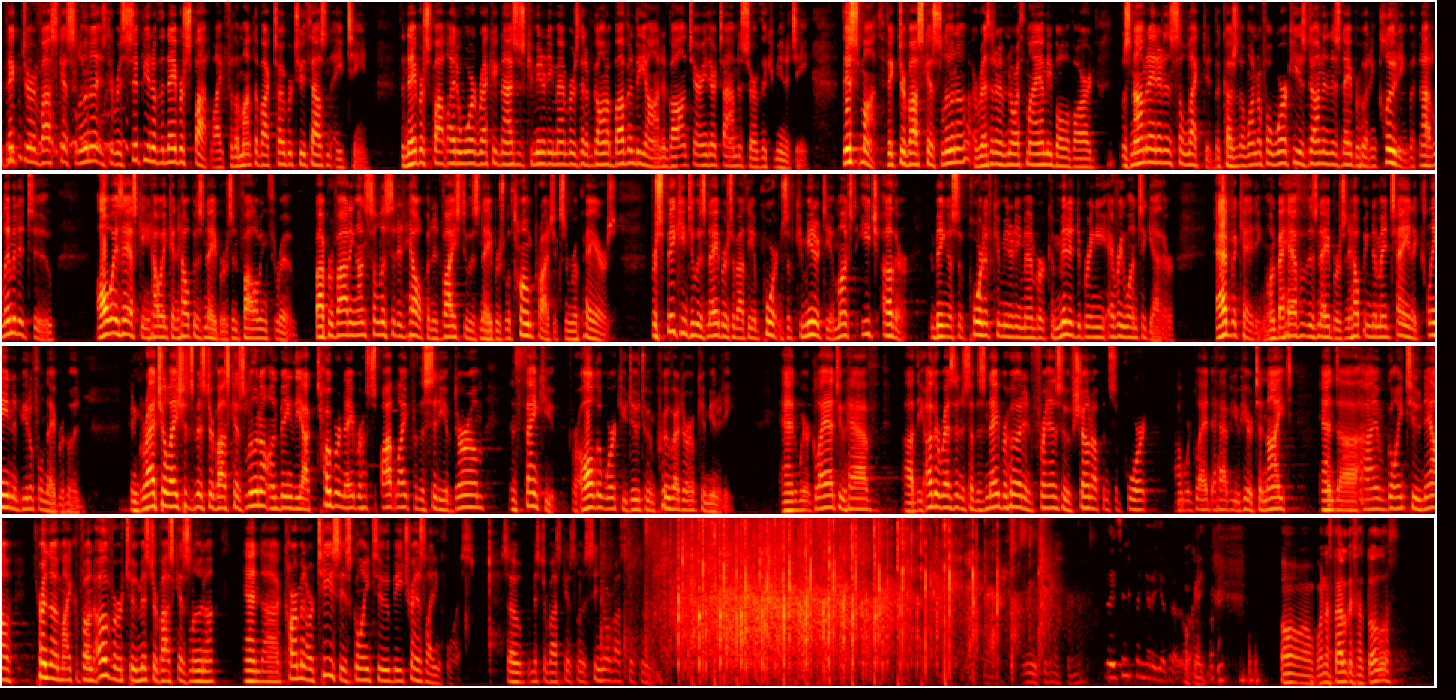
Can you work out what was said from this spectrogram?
Victor Vasquez Luna is the recipient of the Neighbor Spotlight for the month of October 2018. The Neighbor Spotlight Award recognizes community members that have gone above and beyond in volunteering their time to serve the community. This month, Victor Vasquez Luna, a resident of North Miami Boulevard, was nominated and selected because of the wonderful work he has done in his neighborhood, including, but not limited to, always asking how he can help his neighbors and following through, by providing unsolicited help and advice to his neighbors with home projects and repairs, for speaking to his neighbors about the importance of community amongst each other and being a supportive community member committed to bringing everyone together, advocating on behalf of his neighbors and helping to maintain a clean and beautiful neighborhood. Congratulations, Mr. Vasquez Luna, on being the October Neighborhood Spotlight for the City of Durham, and thank you for all the work you do to improve our Durham community. And we're glad to have uh, the other residents of his neighborhood and friends who have shown up in support. Uh, We're glad to have you here tonight. And uh, I am going to now turn the microphone over to Mr. Vasquez Luna, and uh, Carmen Ortiz is going to be translating for us. So, Mr. Vasquez Luna, Senor Vasquez Luna. Ok. Oh, buenas tardes a todos.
